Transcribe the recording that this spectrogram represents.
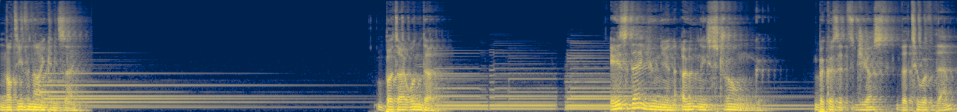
not even I can say. But I wonder is their union only strong because it's just the two of them?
